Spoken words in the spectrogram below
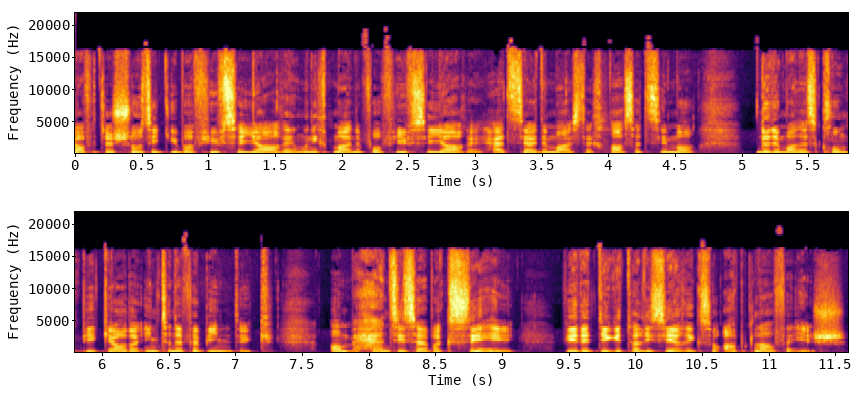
arbeiten das schon seit über 15 Jahren und ich meine, vor 15 Jahren hat es ja in den meisten Klassenzimmern nicht einmal ein Kompi oder Internetverbindung. Um, ähm, haben Sie selber gesehen, wie die Digitalisierung so abgelaufen ist?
